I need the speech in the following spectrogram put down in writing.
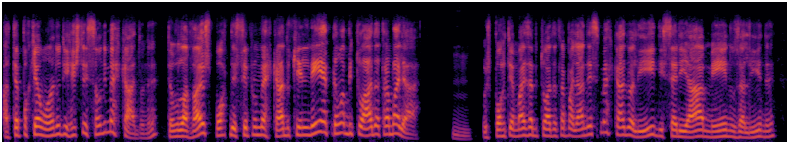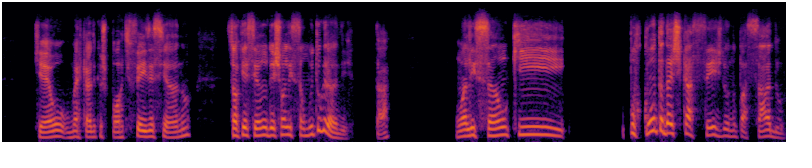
Até porque é um ano de restrição de mercado, né? Então lá vai o esporte descer para um mercado que ele nem é tão habituado a trabalhar. Hum. O esporte é mais habituado a trabalhar nesse mercado ali, de Série A menos ali, né? Que é o, o mercado que o esporte fez esse ano. Só que esse ano deixa uma lição muito grande, tá? Uma lição que, por conta da escassez do ano passado,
